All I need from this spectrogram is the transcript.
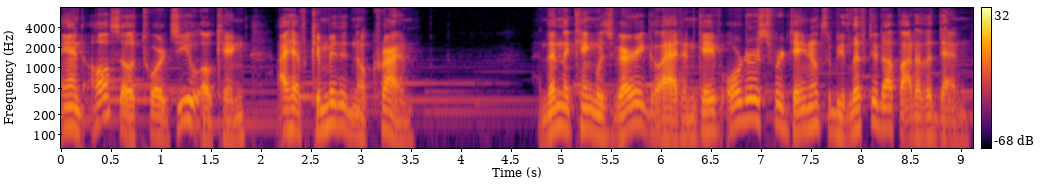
and also towards you, O king, I have committed no crime. And then the king was very glad and gave orders for Daniel to be lifted up out of the den.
